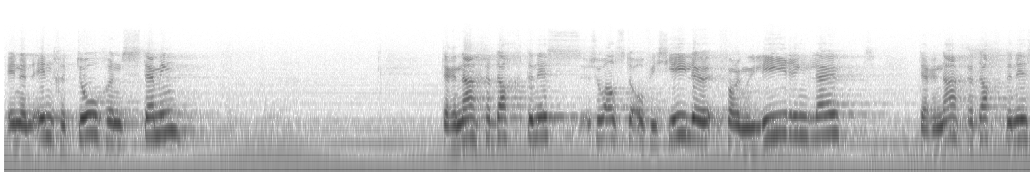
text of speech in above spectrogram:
in een ingetogen stemming ter nagedachtenis, zoals de officiële formulering luidt, ter nagedachtenis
